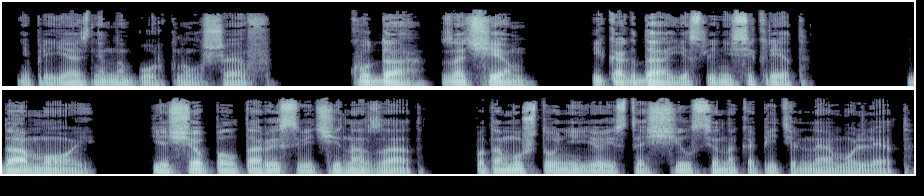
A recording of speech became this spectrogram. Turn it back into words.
— неприязненно буркнул шеф. «Куда? Зачем?» И когда, если не секрет? Домой. Еще полторы свечи назад, потому что у нее истощился накопительный амулет.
